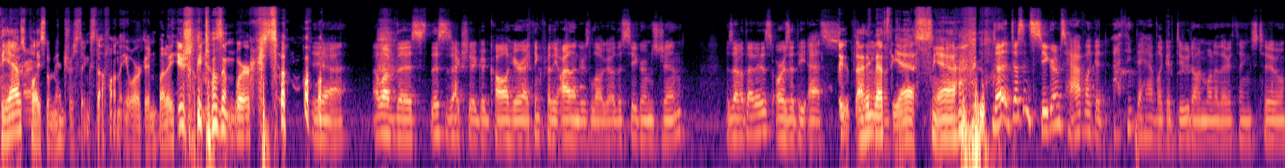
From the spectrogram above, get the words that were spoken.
The Avs Alright. play some interesting stuff on the organ, but it usually doesn't work. So Yeah. I love this. This is actually a good call here. I think for the Islanders logo, the Seagram's gin. Is that what that is, or is it the S? Dude, I think that's the S. Yeah. Doesn't Seagram's have like a? I think they have like a dude on one of their things too.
